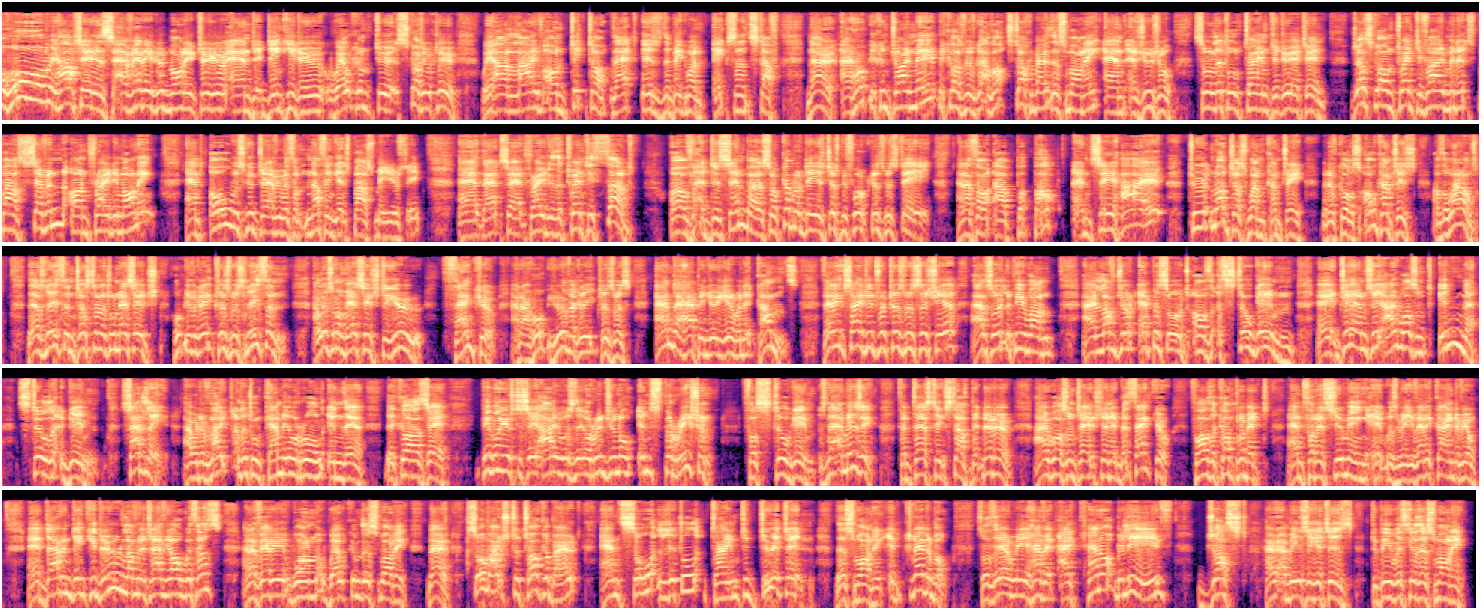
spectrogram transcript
Oh, my hearties, a very good morning to you and Dinky Doo. Welcome to Scottie McClue. We are live on TikTok. That is the big one. Excellent stuff. Now, I hope you can join me because we've got a lot to talk about this morning and as usual, so little time to do it in. Just gone 25 minutes past seven on Friday morning and always good to have you with them. Nothing gets past me, you see. Uh, that's uh, Friday the 23rd of December, so a couple of days just before Christmas Day. And I thought uh, I'll pop up and say hi to not just one country, but of course all countries of the world. There's Nathan, just a little message. Hope you have a great Christmas, Nathan. A little message to you. Thank you. And I hope you have a great Christmas and a happy new year when it comes. Very excited for Christmas this year. Absolutely P1. I loved your episode of Still Game. Uh, JMC, I wasn't in Still a Game. Sadly, I would have liked a little cameo role in there because uh, people used to say I was the original inspiration for Still Game. Isn't that amazing? Fantastic stuff. But no, no, I wasn't actually in it. But thank you for the compliment and for assuming it was me. Very kind of you. Uh, Darren Dinky Doo, lovely to have you all with us and a very warm welcome this morning. Now, so much to talk about and so little time to do it in this morning. Incredible. So there we have it. I cannot believe just how amazing it is to be with you this morning.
